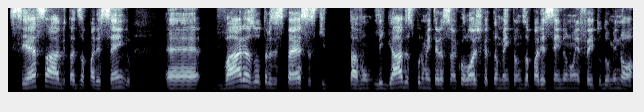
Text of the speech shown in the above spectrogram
Se essa ave está desaparecendo, é, várias outras espécies que estavam ligadas por uma interação ecológica também estão desaparecendo num efeito dominó.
